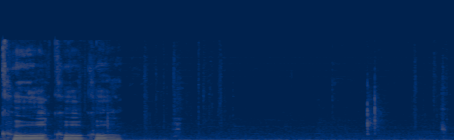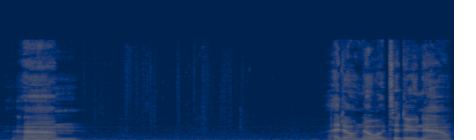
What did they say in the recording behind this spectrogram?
Cool, cool, cool. Um, I don't know what to do now.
